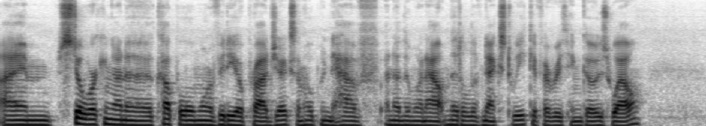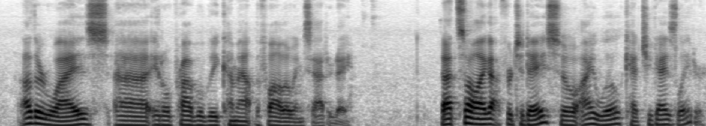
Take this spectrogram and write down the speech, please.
I'm still working on a couple more video projects. I'm hoping to have another one out middle of next week if everything goes well. Otherwise, uh, it'll probably come out the following Saturday. That's all I got for today, so I will catch you guys later.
